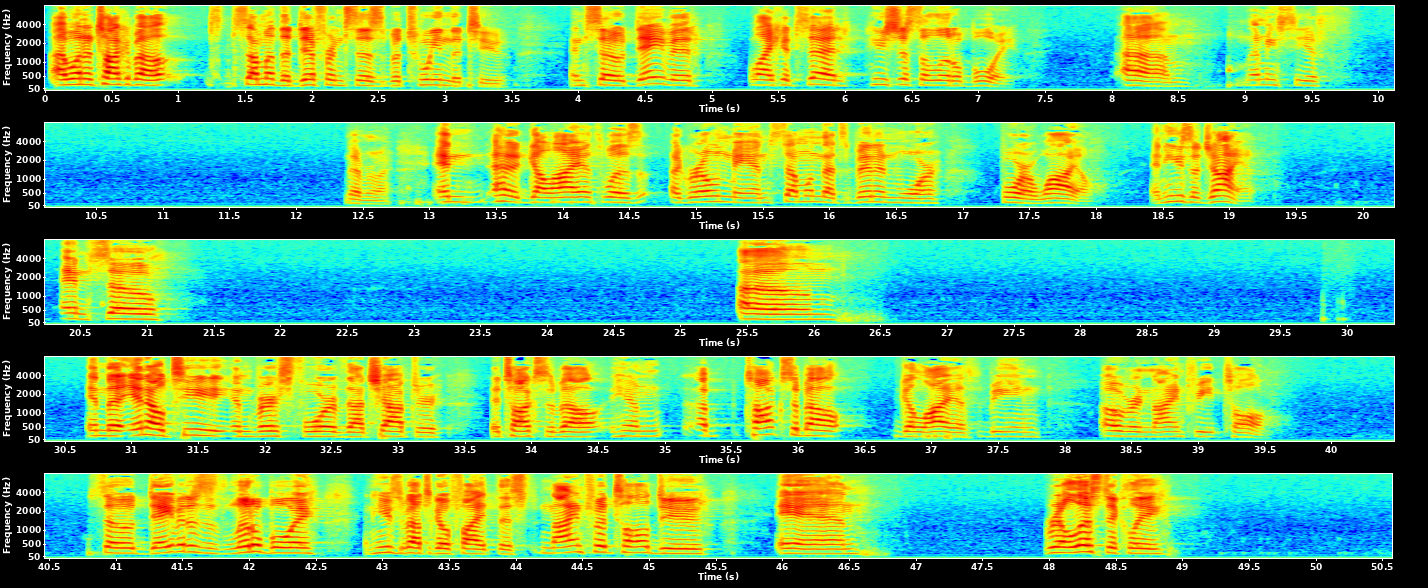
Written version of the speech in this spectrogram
I want to talk about some of the differences between the two. And so, David, like it said, he's just a little boy. Um, let me see if. Never mind. And uh, Goliath was a grown man, someone that's been in war for a while, and he's a giant. And so Um, in the NLT, in verse 4 of that chapter, it talks about him, uh, talks about Goliath being over nine feet tall. So David is this little boy, and he's about to go fight this nine foot tall dude, and realistically,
